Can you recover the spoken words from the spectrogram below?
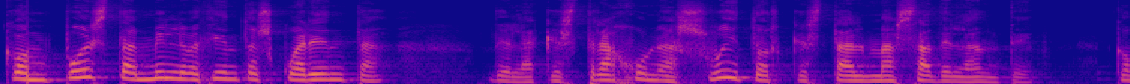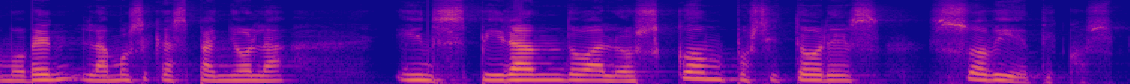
compuesta en 1940, de la que extrajo una suite orquestal más adelante. Como ven, la música española inspirando a los compositores soviéticos.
